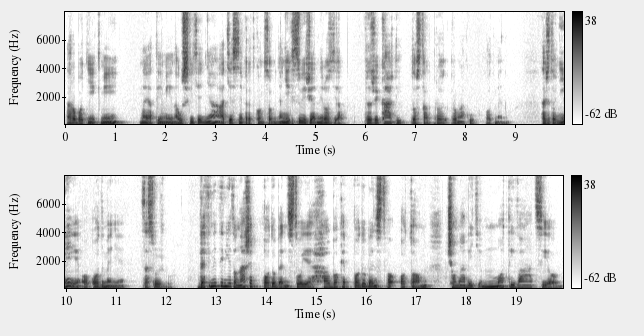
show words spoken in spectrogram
robotníkmi, najatými na úsvite dňa a tesne pred koncom dňa, neexistuje žiadny rozdiel, pretože každý dostal rovnakú odmenu. Takže to nie je o odmene za službu. Definitívne to naše podobenstvo je hlboké podobenstvo o tom, čo má byť motiváciou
